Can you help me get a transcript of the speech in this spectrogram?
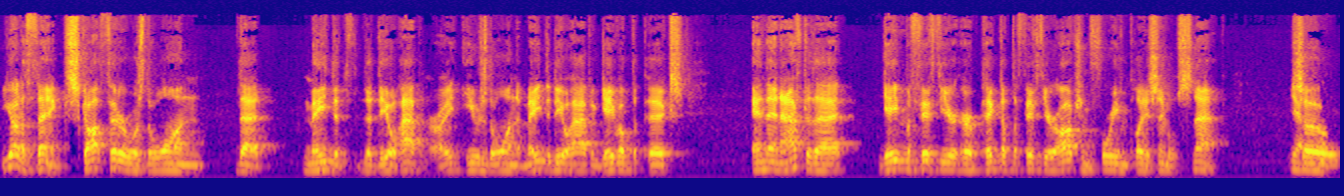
you got to think Scott Fitterer was the one that made the, the deal happen, right? He was the one that made the deal happen, gave up the picks, and then after that, gave him a fifth year or picked up the fifth year option before he even played a single snap. Yeah. So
